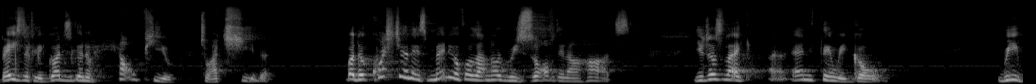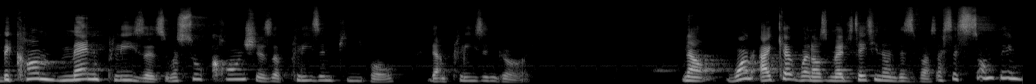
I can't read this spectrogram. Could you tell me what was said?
Basically, God is going to help you to achieve it. But the question is, many of us are not resolved in our hearts. You just like uh, anything we go. We become men pleasers. We're so conscious of pleasing people than pleasing God. Now, one I kept when I was meditating on this verse, I said something,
